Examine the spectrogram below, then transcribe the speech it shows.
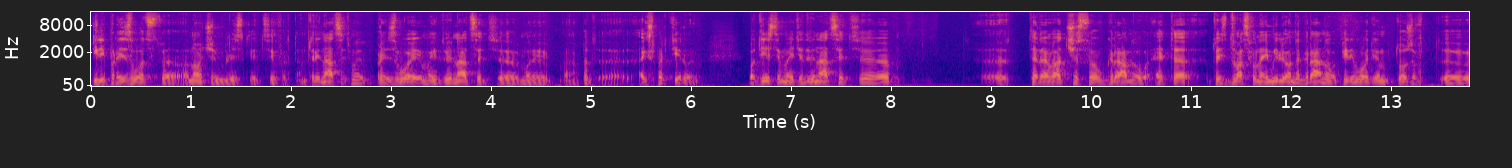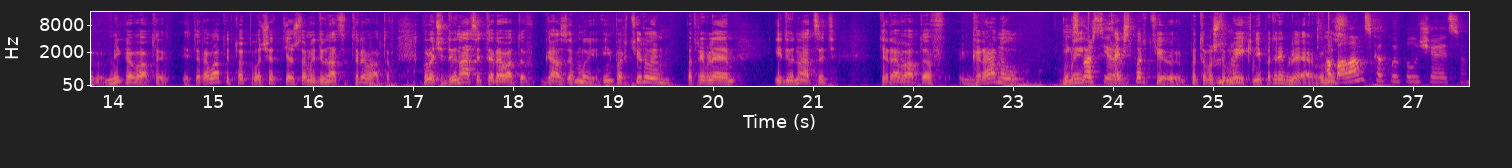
или производство, оно очень близкая цифра, там 13 мы производим и 12 мы экспортируем. Вот если мы эти 12 э, э, тераватт-часов гранул, это, то есть 2,5 миллиона гранул переводим тоже в э, мегаватты и тераватты, то получается те же самые 12 тераваттов. Короче, 12 тераваттов газа мы импортируем, потребляем, и 12 тераваттов гранул мы экспортируем, экспортируем потому что угу. мы их не потребляем. У а нас... баланс какой получается?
